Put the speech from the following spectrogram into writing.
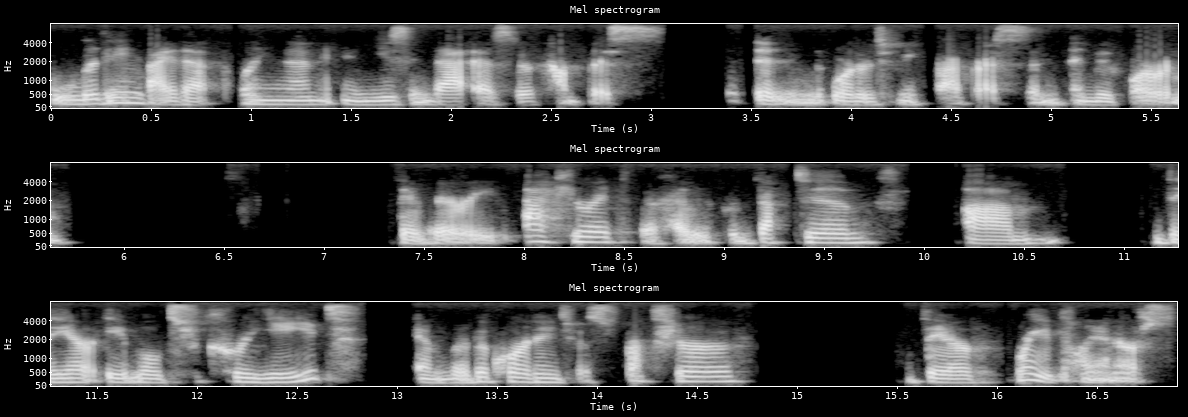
living by that plan and using that as their compass in order to make progress and, and move forward. They're very accurate, they're highly productive. Um, they are able to create and live according to a structure. They're great planners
